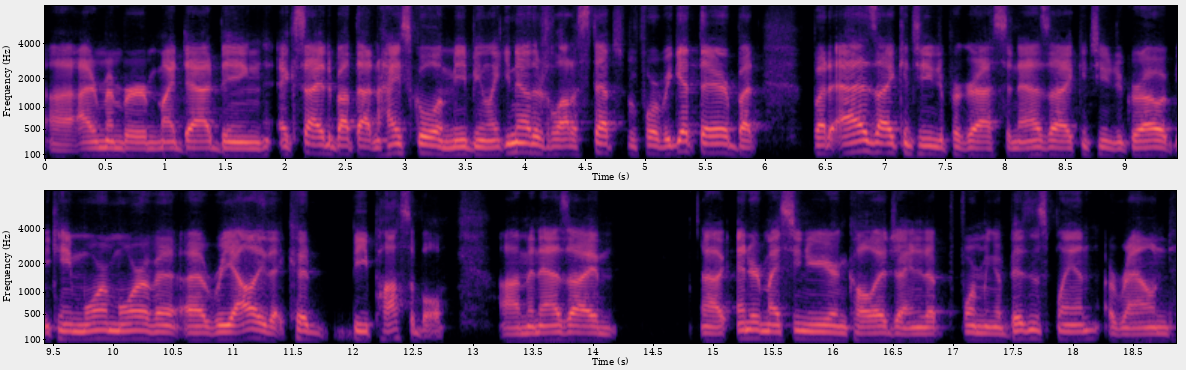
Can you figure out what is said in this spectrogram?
Uh, I remember my dad being excited about that in high school and me being like, you know, there's a lot of steps before we get there. But but as I continued to progress and as I continued to grow, it became more and more of a, a reality that could be possible. Um, and as I uh, entered my senior year in college, I ended up forming a business plan around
